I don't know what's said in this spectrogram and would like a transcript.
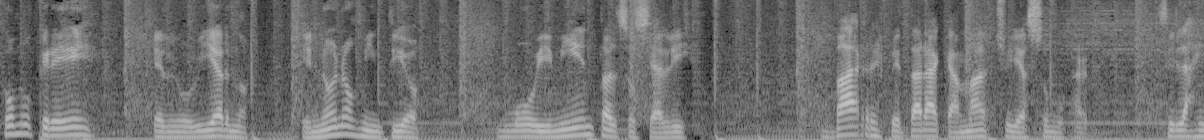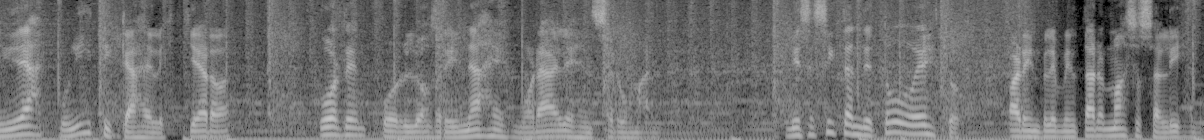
¿Cómo cree que el gobierno, que no nos mintió, movimiento al socialismo, va a respetar a Camacho y a su mujer? Si las ideas políticas de la izquierda corren por los drenajes morales del ser humano. Necesitan de todo esto para implementar más socialismo,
